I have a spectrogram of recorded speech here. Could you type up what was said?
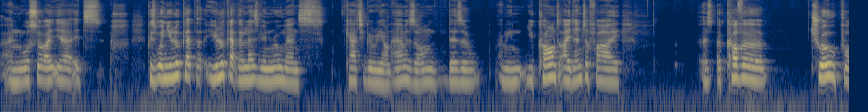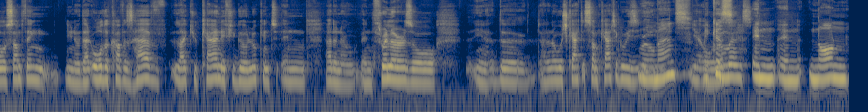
and also i yeah it's because when you look at the you look at the lesbian romance category on amazon there's a i mean you can't identify a, a cover trope or something you know that all the covers have like you can if you go look into in i don't know in thrillers or you know the i don't know which cat some categories romance? yeah because romance. in in non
